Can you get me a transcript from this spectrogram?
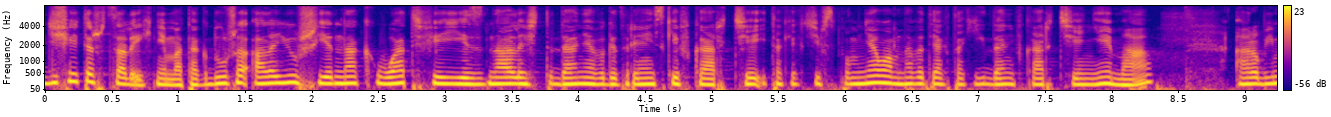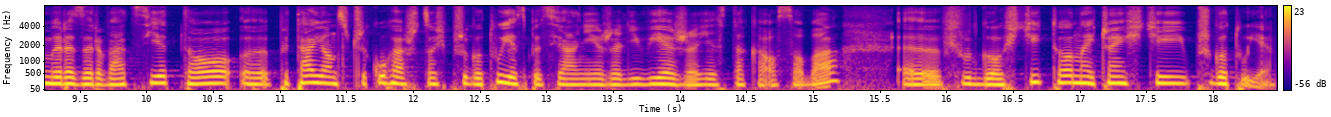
Dzisiaj też wcale ich nie ma tak dużo, ale już jednak łatwiej jest znaleźć te dania wegetariańskie w karcie. I tak jak Ci wspomniałam, nawet jak takich dań w karcie nie ma, a robimy rezerwację, to e, pytając, czy kucharz coś przygotuje specjalnie, jeżeli wie, że jest taka osoba e, wśród gości, to najczęściej przygotuje.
